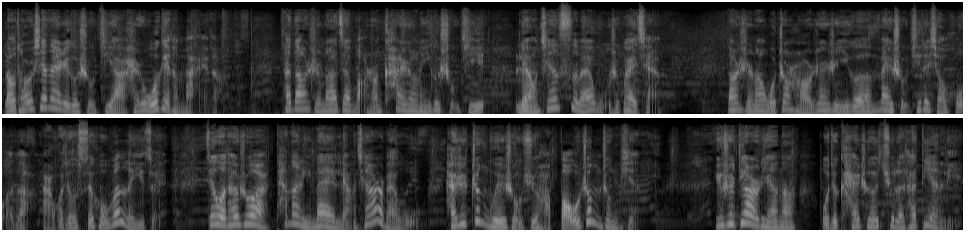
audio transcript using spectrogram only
老头现在这个手机啊，还是我给他买的。他当时呢，在网上看上了一个手机，两千四百五十块钱。当时呢，我正好认识一个卖手机的小伙子啊，我就随口问了一嘴，结果他说啊，他那里卖两千二百五，还是正规手续哈，保证正品。于是第二天呢，我就开车去了他店里。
